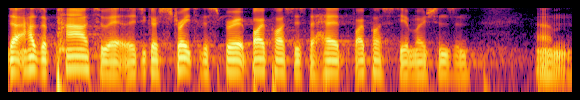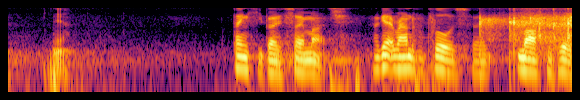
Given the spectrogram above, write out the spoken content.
that has a power to it that you go straight to the spirit, bypasses the head, bypasses the emotions, and um, yeah. Thank you both so much. I'll get a round of applause for Mark and Ruth.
